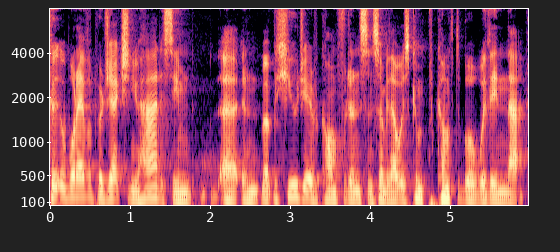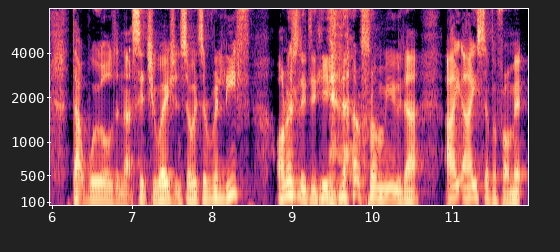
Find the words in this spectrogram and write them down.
whatever projection you had, it seemed uh, a huge area of confidence and something that was com- comfortable within that, that world and that situation. So it's a relief honestly, to hear that from you, that I, I suffer from it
